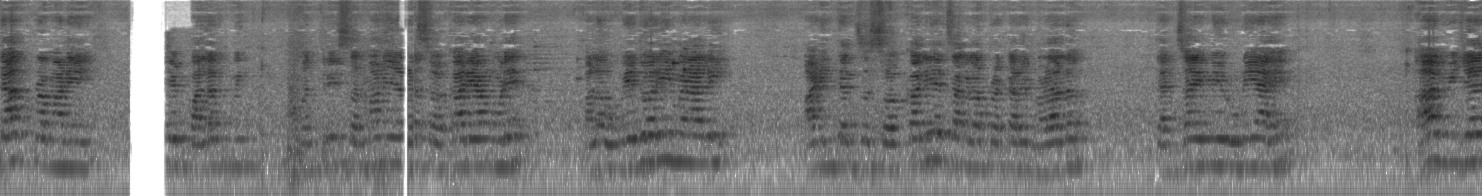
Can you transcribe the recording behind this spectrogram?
त्याचप्रमाणे पालकमंत्री पालक मंत्री सन्माननीय सहकार्यामुळे मला उमेदवारी मिळाली आणि त्यांचं सहकार्य चांगल्या प्रकारे मिळालं. त्यांचाही मी ऋणी आहे. हा विजय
